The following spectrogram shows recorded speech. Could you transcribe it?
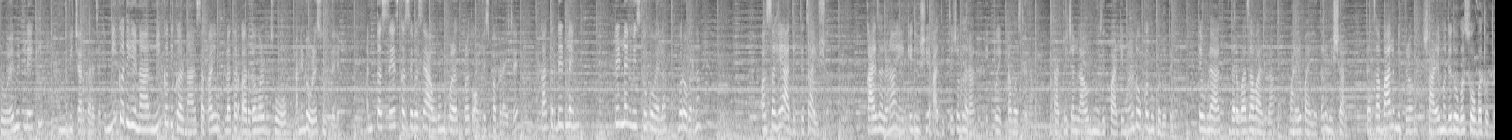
डोळे मिटले की विचार करायचा की मी कधी घेणार मी कधी करणार? सकाळी उठला तर अर्धवट झोप आणि डोळे सुजलेले. आणि तसेच कसेबसे आवरून पळत पळत ऑफिस पकडायचे. का तर डेडलाईन डेडलाईन मिस नको व्हायला. बरोबर ना? असं हे आदित्यचं आयुष्य. काय झालं ना एके दिवशी आदित्यच्या घरात एक तो एकटा बसलेला. रात्रीच्या लाऊड म्युझिक पार्टीमुळे डोकं दुखत होते. तेवढ्यात दरवाजा वाजला. बाहेर पाहिले तर विशाल. त्याचा बालमित्र. शाळेमध्ये दोघं सोबत होते.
